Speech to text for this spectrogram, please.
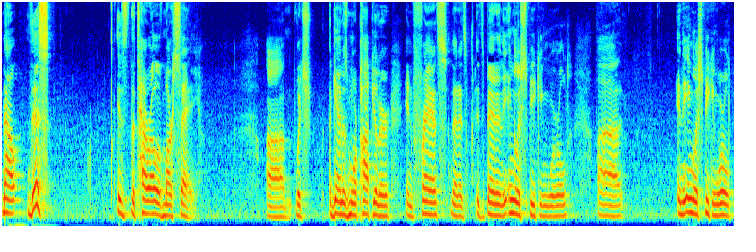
Now, this is the Tarot of Marseille, um, which again is more popular in France than it's, it's been in the English speaking world. Uh, in the English speaking world,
